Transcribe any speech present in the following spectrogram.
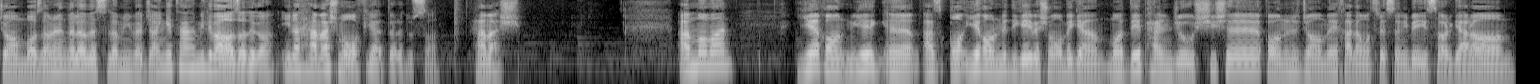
جانبازان انقلاب اسلامی و جنگ تحمیلی و آزادگان. اینا همش معافیت داره دوستان. همش. اما من یه قانون از یه قانون دیگه به شما بگم. ماده 56 قانون جامعه خدمات رسانی به ایثارگران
